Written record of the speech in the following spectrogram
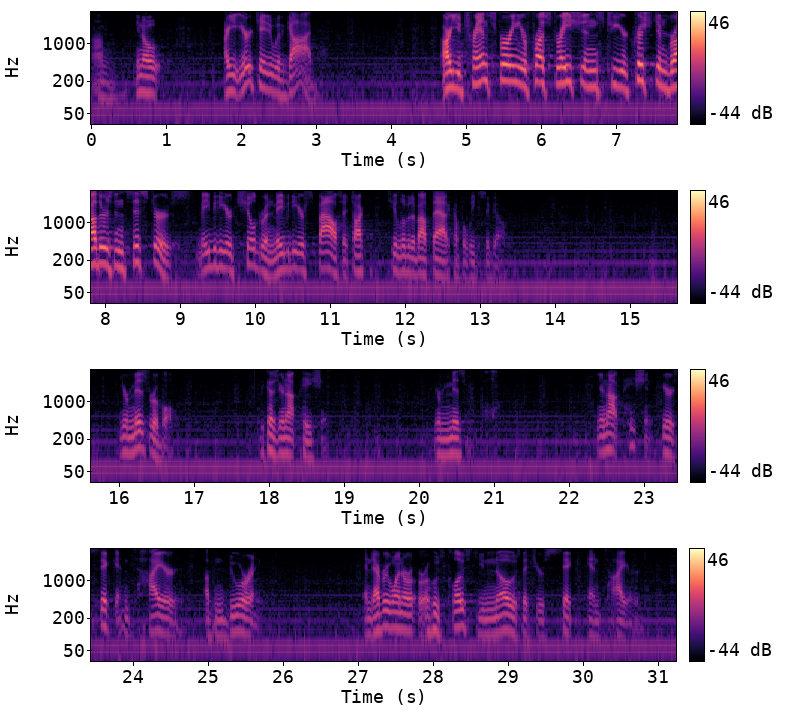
Um, you know, are you irritated with God? Are you transferring your frustrations to your Christian brothers and sisters? Maybe to your children, maybe to your spouse. I talked to you a little bit about that a couple weeks ago. You're miserable because you're not patient. You're miserable. You're not patient. You're sick and tired of enduring. And everyone who's close to you knows that you're sick and tired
